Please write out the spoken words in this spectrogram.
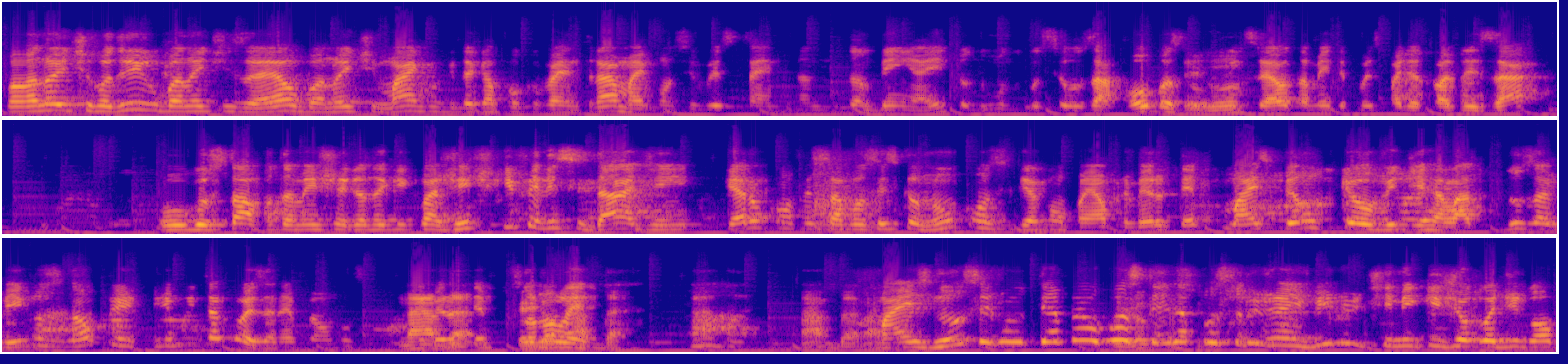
Boa noite, Rodrigo. Boa noite, Israel. Boa noite, Maicon, que daqui a pouco vai entrar. Maicon Silva está entrando também aí. Todo mundo, você usa arrobas. O Israel também depois pode atualizar. O Gustavo também chegando aqui com a gente. Que felicidade, hein? Quero confessar a vocês que eu não consegui acompanhar o primeiro tempo, mas pelo que eu vi de relato dos amigos, não perdi muita coisa, né? Foi um nada, primeiro tempo sonolento. Nada, nada, nada, Mas no segundo tempo eu gostei da postura do Joinville, o time que jogou de igual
